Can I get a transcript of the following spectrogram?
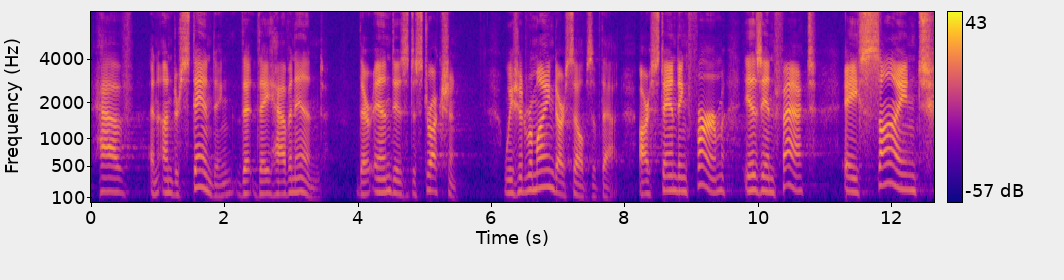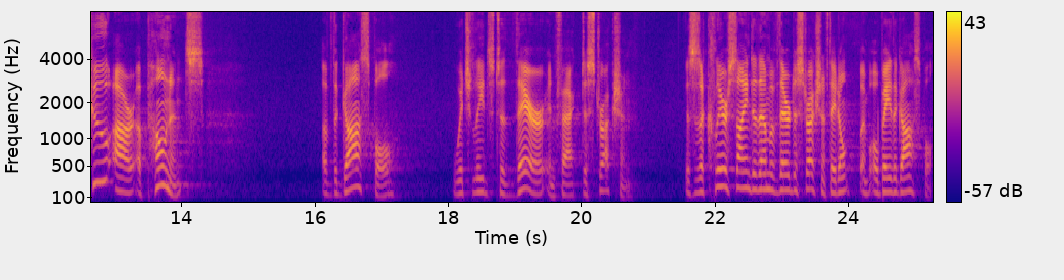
have an understanding that they have an end. Their end is destruction. We should remind ourselves of that. Our standing firm is, in fact, a sign to our opponents of the gospel, which leads to their, in fact, destruction. This is a clear sign to them of their destruction if they don't obey the gospel,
